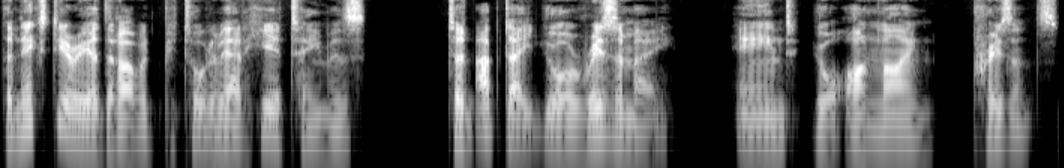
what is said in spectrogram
The next area that I would be talking about here, team, is to update your resume and your online presence.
